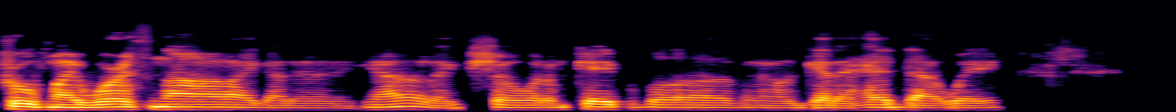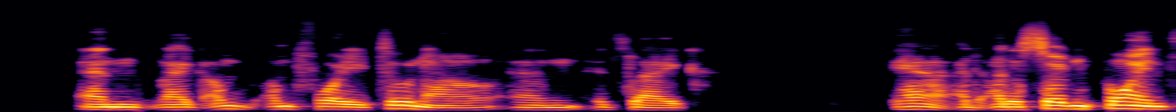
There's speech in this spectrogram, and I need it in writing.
prove my worth now. I gotta you know like show what i'm capable of and i'll get ahead that way. And like i'm i'm 42 now and it's like yeah, at, at a certain point,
